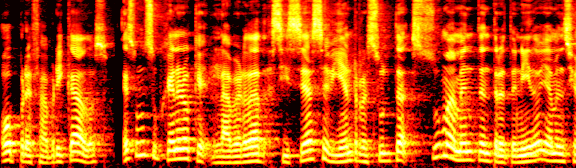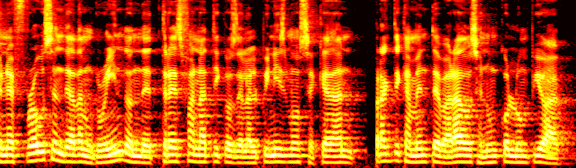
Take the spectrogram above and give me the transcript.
o prefabricados. Es un subgénero que, la verdad, si se hace bien, resulta sumamente entretenido. Ya mencioné Frozen de Adam Green, donde tres fanáticos del alpinismo se quedan prácticamente varados en un columpio a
